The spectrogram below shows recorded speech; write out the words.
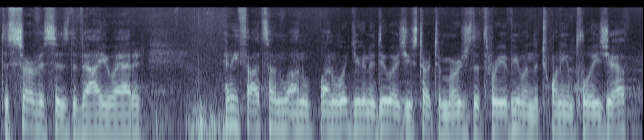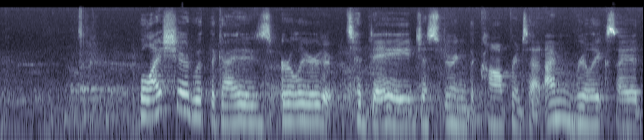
the services, the value added? Any thoughts on, on, on what you're going to do as you start to merge the three of you and the 20 employees you have? Well, I shared with the guys earlier today, just during the conference, that I'm really excited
